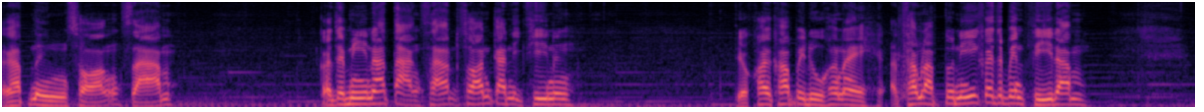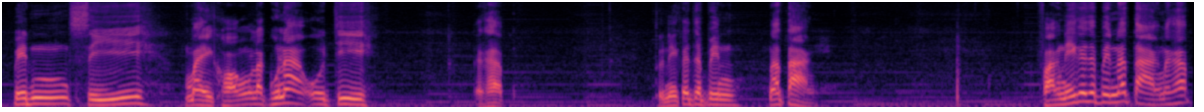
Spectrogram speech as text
นะครับ1 2 3ก็จะมีหน้าต่างซ้อนกันอีกทีนึง เดี๋ยวค่อยเข้าไปดูข้างในสำหรับตัวนี้ก็จะเป็นสีดำเป็นสีใหม่ของ Laguna OG นะครับ ตัวนี้ก็จะเป็นหน้าต่าง ฝั่งนี้ก็จะเป็นหน้าต่างนะครับ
